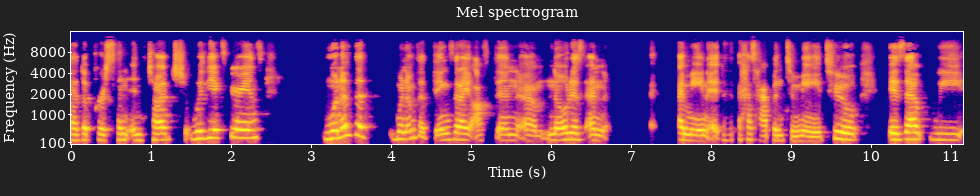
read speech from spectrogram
uh, the person in touch with the experience. One of the one of the things that I often um, notice, and I mean it has happened to me too, is that we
